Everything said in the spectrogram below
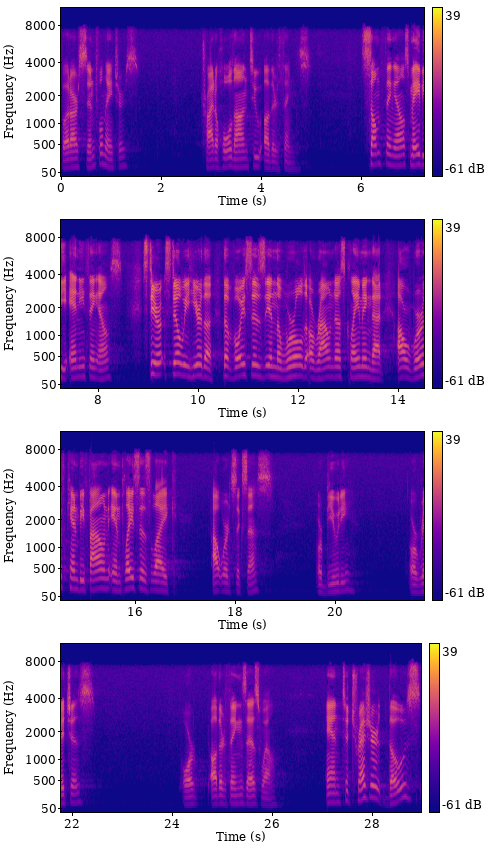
But our sinful natures try to hold on to other things. Something else, maybe anything else. Still, still, we hear the, the voices in the world around us claiming that our worth can be found in places like outward success, or beauty, or riches, or other things as well. And to treasure those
